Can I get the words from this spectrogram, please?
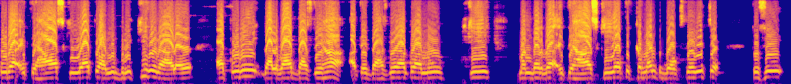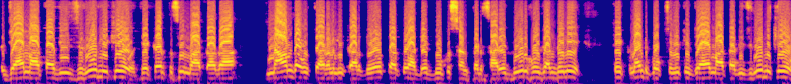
ਪੂਰਾ ਇਤਿਹਾਸ ਕੀ ਹੈ? ਤੁਹਾਨੂੰ ਬਰੀਕੀ ਦੇ ਨਾਲ ਪੂਰੀ ਗੱਲਬਾਤ ਦੱਸਦੇ ਹਾਂ ਅਤੇ ਦੱਸਦੇ ਹਾਂ ਤੁਹਾਨੂੰ ਕਿ ਮੰਦਿਰ ਦਾ ਇਤਿਹਾਸ ਕੀ ਹੈ ਤੇ ਕਮੈਂਟ ਬਾਕਸ ਦੇ ਵਿੱਚ ਤੁਸੀਂ ਜੈ ਮਾਤਾ ਦੀ ਜ਼ਰੂਰ ਲਿਖਿਓ। ਜੇਕਰ ਤੁਸੀਂ ਮਾਤਾ ਦਾ ਨਾਮ ਦਾ ਉਚਾਰਨ ਵੀ ਕਰਦੇ ਹੋ ਤਾਂ ਤੁਹਾਡੇ ਦੁੱਖ ਸੰਕਟ ਸਾਰੇ ਦੂਰ ਹੋ ਜਾਂਦੇ ਨੇ ਤੇ ਕਮੈਂਟ ਬਾਕਸ ਵਿੱਚ ਜੈ ਮਾਤਾ ਦੀ ਜ਼ਰੂਰ ਲਿਖਿਓ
